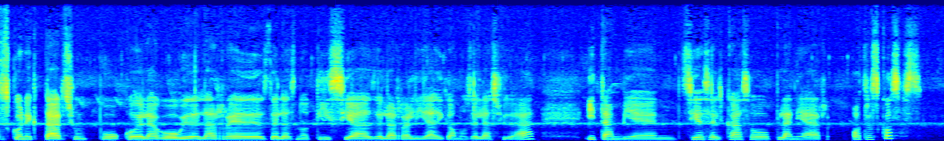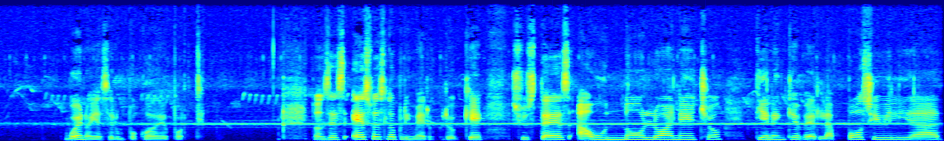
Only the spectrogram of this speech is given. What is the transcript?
desconectarse un poco del agobio de las redes, de las noticias, de la realidad, digamos, de la ciudad y también, si es el caso, planear otras cosas bueno y hacer un poco de deporte. Entonces, eso es lo primero. Creo que si ustedes aún no lo han hecho, tienen que ver la posibilidad,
